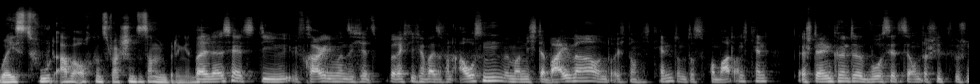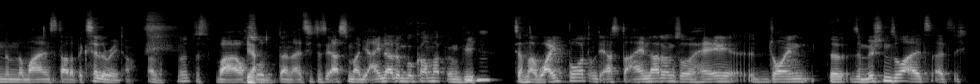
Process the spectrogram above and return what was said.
Waste Food, aber auch Construction zusammenbringen. Weil da ist ja jetzt die Frage, die man sich jetzt berechtigterweise von außen, wenn man nicht dabei war und euch noch nicht kennt und das Format auch nicht kennt, erstellen könnte, wo ist jetzt der Unterschied zwischen einem normalen Startup Accelerator? Also ne, das war auch ja. so, dann als ich das erste Mal die Einladung bekommen habe, irgendwie, mhm. ich sag mal Whiteboard und erste Einladung, so hey, join the, the mission so, als, als ich,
